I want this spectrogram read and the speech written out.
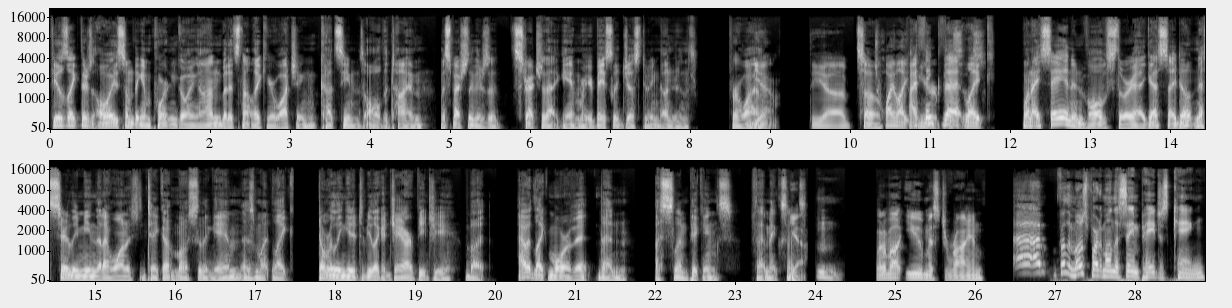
feels like there's always something important going on, but it's not like you're watching cutscenes all the time. Especially there's a stretch of that game where you're basically just doing dungeons for a while. Yeah. The uh, So Twilight. I think that pieces. like when I say an involved story, I guess I don't necessarily mean that I want it to take up most of the game as much like don't really need it to be like a JRPG, but I would like more of it than a slim pickings, if that makes sense. Yeah. Mm. What about you, Mr. Ryan? Uh, for the most part, I'm on the same page as King.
